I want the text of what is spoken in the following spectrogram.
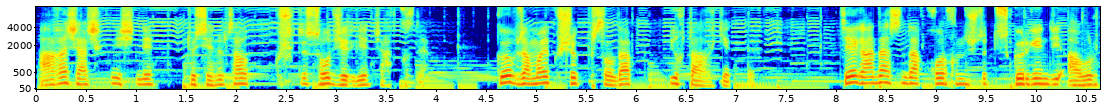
ағаш жәшіктің ішінде төсеніп салып күшікті сол жерге жатқызды. Көп замай күшік пысылдап ұйықтағы кетті. Тек андасында қорқынышты түс көргендей ауыр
